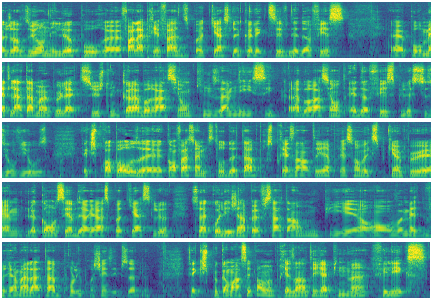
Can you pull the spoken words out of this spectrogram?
Aujourd'hui, on est là pour euh, faire la préface du podcast Le Collectif d'Head Office. Euh, pour mettre la table un peu là-dessus, c'est une collaboration qui nous a amené ici. Collaboration entre Head Office puis le Studio Views. Fait que je propose euh, qu'on fasse un petit tour de table pour se présenter. Après ça, on va expliquer un peu euh, le concept derrière ce podcast-là, ce à quoi les gens peuvent s'attendre, puis on va mettre vraiment la table pour les prochains épisodes. Fait que je peux commencer par me présenter rapidement. Félix,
